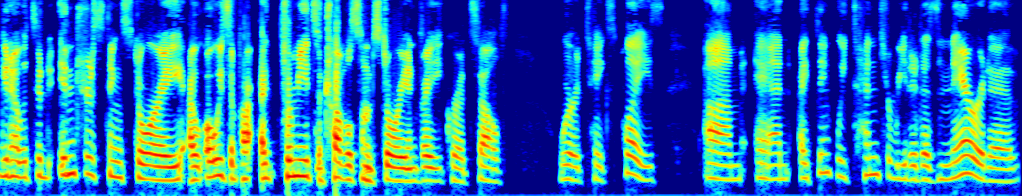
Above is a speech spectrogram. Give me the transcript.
you know it's an interesting story. I always for me it's a troublesome story in Vayikra itself where it takes place. Um and i think we tend to read it as narrative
